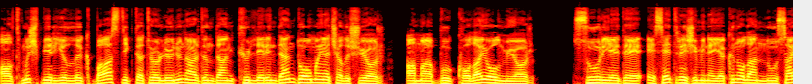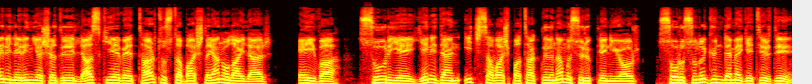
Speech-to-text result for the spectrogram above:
61 yıllık Baas diktatörlüğünün ardından küllerinden doğmaya çalışıyor ama bu kolay olmuyor. Suriye'de Esed rejimine yakın olan Nusayrilerin yaşadığı Lazkiye ve Tartus'ta başlayan olaylar, eyvah Suriye yeniden iç savaş bataklığına mı sürükleniyor sorusunu gündeme getirdi.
